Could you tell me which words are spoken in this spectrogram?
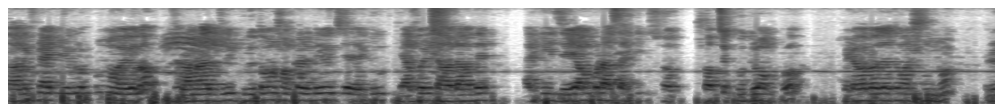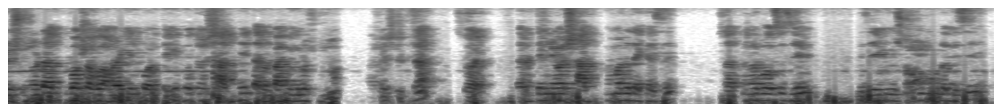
তাহলে ক্রাইটেরিয়াগুলো পূর্ণ হয়ে গেল। তাহলে আমরা যদি ক্ষুদ্রতম সংখ্যা দিয়ে একটু খেয়াল করি, তাহলে আমাদের আর কি যে অঙ্কটা আছে আর কি, সব- সবচেয়ে ক্ষুদ্র অঙ্ক, সেটা হলো যে তোমার শূন্য। এটা শূন্যটা বসাবো আমরা এরপর থেকে, প্রথমে সাত দিই তারপর বাকিগুলো শূন্য, আর শেষটা ছয়। তারপর তেমনি আবার সাত নম্বরে দেখাচ্ছে সাত নম্বর বলছে যে যে অঙ্কগুলো দিছে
